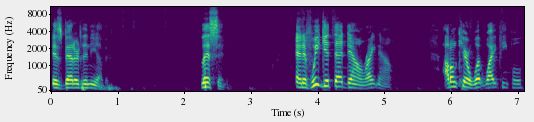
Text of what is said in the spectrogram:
is better than the other. Listen, and if we get that down right now, I don't care what white people,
